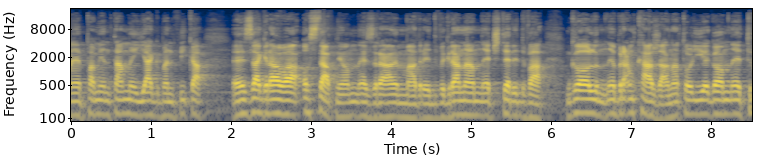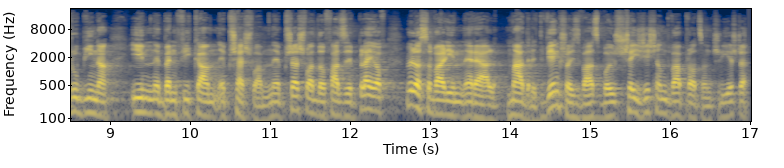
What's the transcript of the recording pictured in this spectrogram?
e, pamiętamy jak Benfica e, zagrała ostatnio e, z Realem Madryt. Wygrana e, 4-2. Gol e, bramkarza Anatoliego e, Trubina i Benfica e, przeszła. E, Przeszła do fazy playoff. Wylosowali Real Madryt. Większość z Was, bo już 62%, czyli jeszcze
